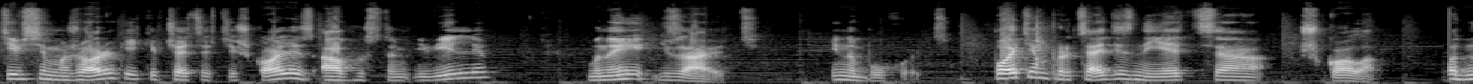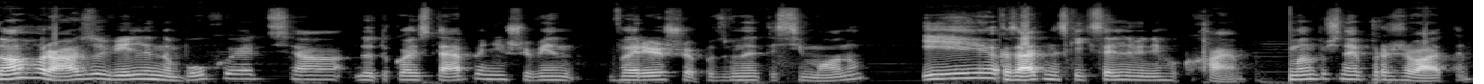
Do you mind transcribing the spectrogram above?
ті всі мажорики, які вчаться в цій школі з Августом і Віллі, вони юзають і набухуються. Потім про це дізнається школа. Одного разу Віллі набухується до такої степені, що він вирішує подзвонити Сімону і сказати, наскільки сильно він його кохає. Сімон починає переживати.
